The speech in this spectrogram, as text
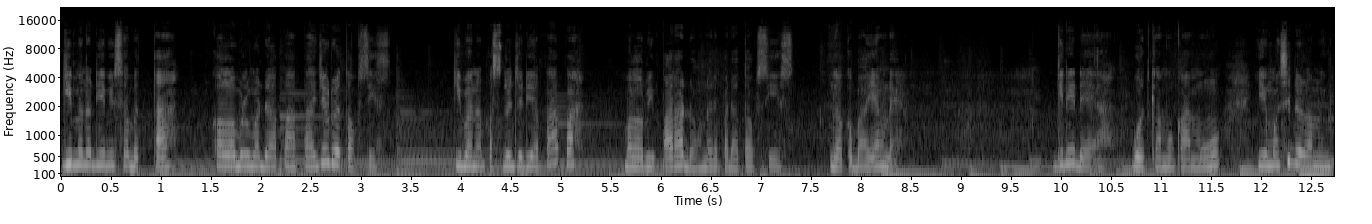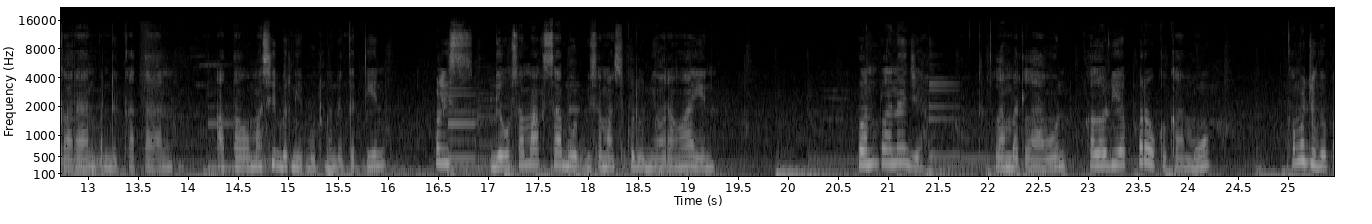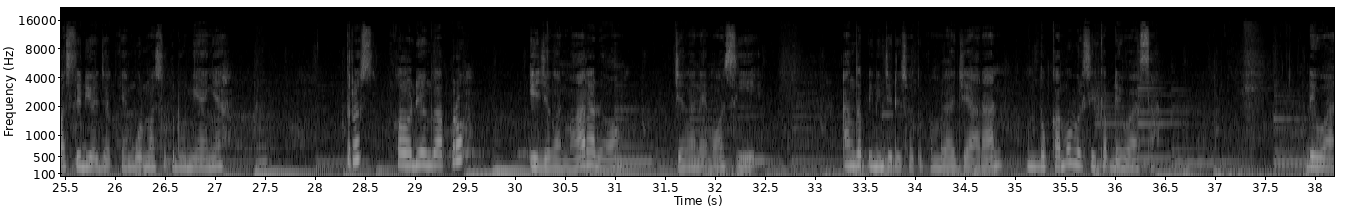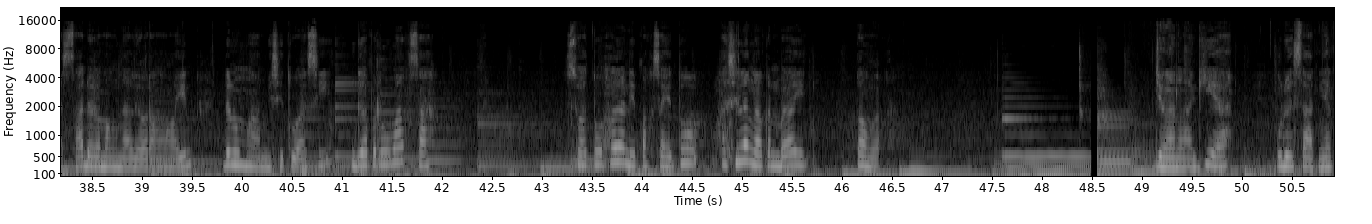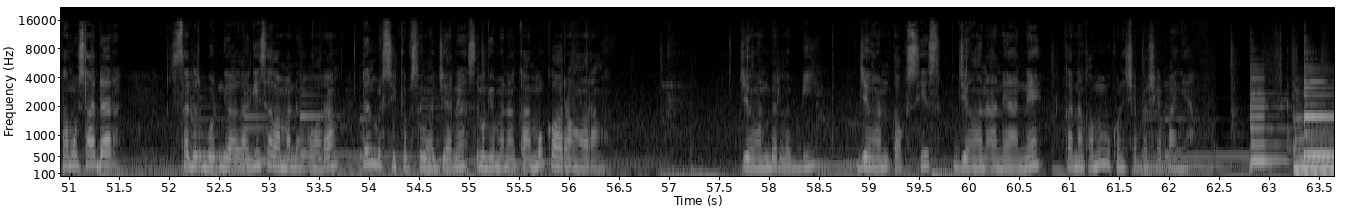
gimana dia bisa betah kalau belum ada apa-apa aja udah toksis? Gimana pas udah jadi apa-apa? Malah lebih parah dong daripada toksis. Nggak kebayang deh. Gini deh ya buat kamu-kamu yang masih dalam lingkaran pendekatan atau masih berniat buat ngedeketin please gak usah maksa buat bisa masuk ke dunia orang lain Pelan-pelan aja. Lambat laun, kalau dia pro ke kamu, kamu juga pasti diajaknya buat masuk ke dunianya. Terus, kalau dia nggak pro, ya jangan marah dong. Jangan emosi. Anggap ini jadi suatu pembelajaran untuk kamu bersikap dewasa. Dewasa dalam mengenali orang lain dan memahami situasi, nggak perlu maksa. Suatu hal yang dipaksa itu hasilnya nggak akan baik, tau nggak? Jangan lagi ya, Udah saatnya kamu sadar. Sadar buat gak lagi salah mandang orang dan bersikap sewajarnya sebagaimana kamu ke orang-orang. Jangan berlebih, jangan toksis, jangan aneh-aneh, karena kamu bukan siapa-siapanya. thank you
